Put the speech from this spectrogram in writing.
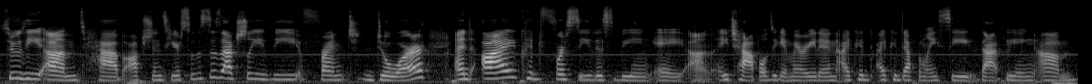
through the um, tab options here. So this is actually the front door, and I could foresee this being a um, a chapel to get married in. I could I could definitely see that being um,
